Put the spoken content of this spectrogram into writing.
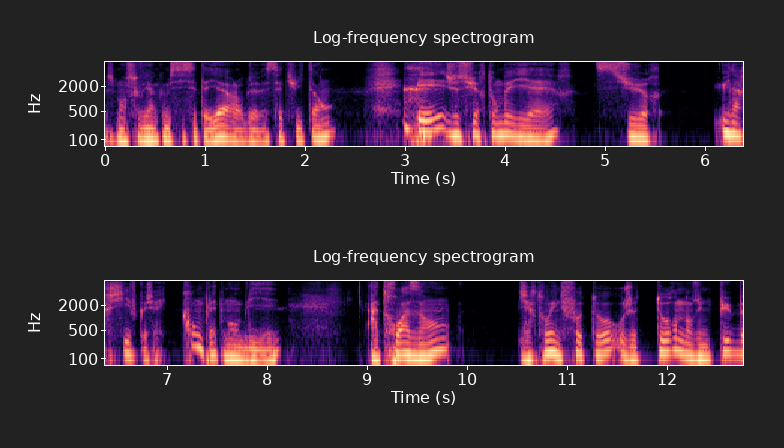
Je m'en souviens comme si c'était hier, alors que j'avais 7-8 ans. Et je suis retombé hier sur une archive que j'avais complètement oubliée. À 3 ans, j'ai retrouvé une photo où je tourne dans une pub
